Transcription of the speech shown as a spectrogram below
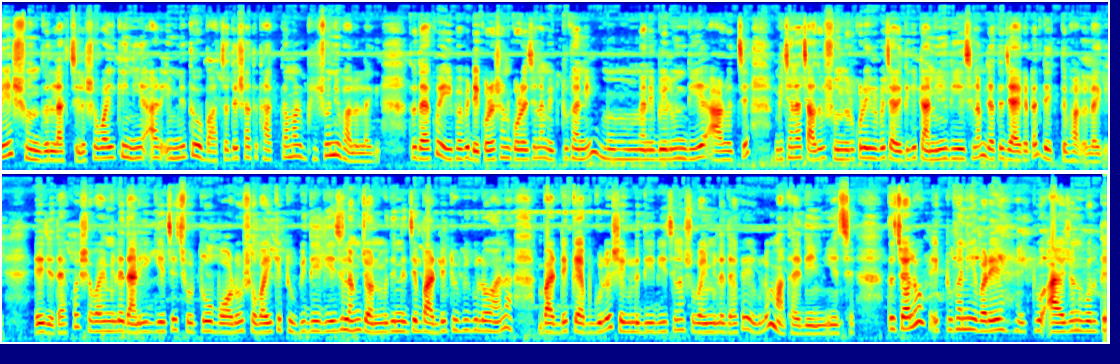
বেশ সুন্দর লাগছিল সবাইকে নিয়ে, আর এমনিতেও বাচ্চাদের সাথে থাকতে আমার ভীষণই ভালো লাগে। তো দেখো, এইভাবে ডেকোরেশন করেছিলাম একটুখানি মানে বেলুন দিয়ে, আর হচ্ছে বিছানা চাদর সুন্দর করে এইভাবে চারিদিকে টানিয়ে দিয়েছিলাম যাতে জায়গাটা দেখতে ভালো লাগে। এই যে দেখো, সবাই মিলে দাঁড়িয়ে গিয়েছে, ছোট, বড়, সবাইকে টুপি দিয়ে দিয়েছিলাম, জন্মদিনের যে বার্থডে টুপিগুলো হয় না, বার্থডে ক্যাপগুলো সেগুলো দিয়ে দিয়েছিলাম, সবাই মিলে দেখো এগুলো মাথায় দিয়ে নিয়েছে। তো চলো, একটুখানি এবারে একটু আয়োজন বলতে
